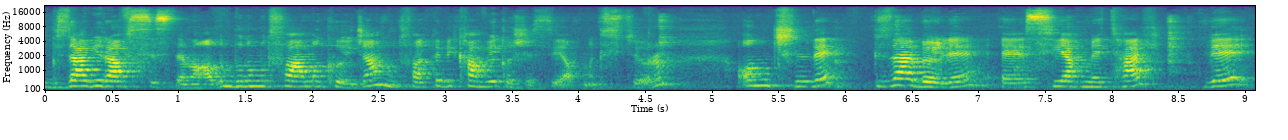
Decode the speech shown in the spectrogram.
güzel bir raf sistemi aldım. Bunu mutfağıma koyacağım. Mutfakta bir kahve köşesi yapmak istiyorum. Onun için de güzel böyle e, siyah metal ve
